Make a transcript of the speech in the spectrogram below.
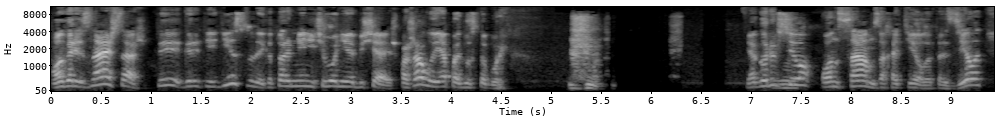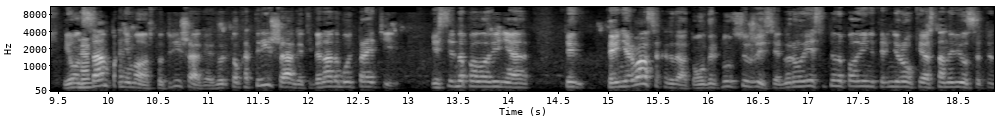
Он говорит, знаешь, Саш, ты, говорит, единственный, который мне ничего не обещаешь. Пожалуй, я пойду с тобой. Я говорю, все, он сам захотел это сделать, и он сам понимал, что три шага. Я говорю, только три шага тебе надо будет пройти. Если на половине ты тренировался когда-то, он говорит, ну всю жизнь. Я говорю, ну если ты на половине тренировки остановился, ты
